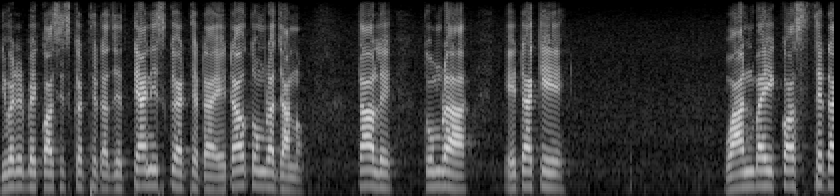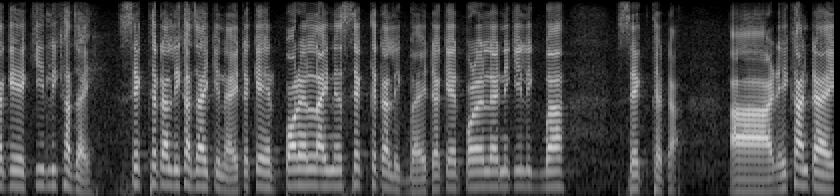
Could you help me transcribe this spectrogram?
divided by cos square theta যে ট্যান স্কোয়ার থেটা এটাও তোমরা জানো। তাহলে তোমরা এটাকে ওয়ান বাই কস থেটাকে কি লেখা যায়? সেক থেটা লেখা যায় কি না এটাকে এর পরের লাইনে সেক থেটা লিখবা। এটাকে এর পরের লাইনে কি লিখবা? সেক থেটা আর এখানটায়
